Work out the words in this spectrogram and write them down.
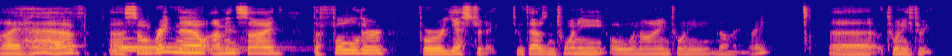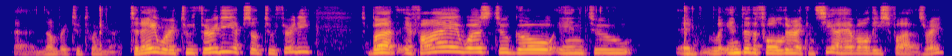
I have uh, so right now I'm inside the folder for yesterday 2020 09 29 right? Uh 23 uh, number 229 today we're at 230 episode 230 but if I was to go into into the folder I can see I have all these files right?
